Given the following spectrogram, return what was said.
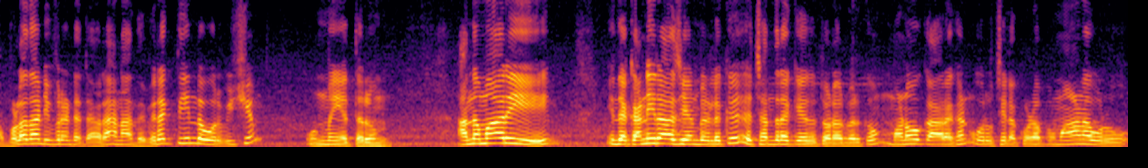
அவ்வளோதான் டிஃப்ரெண்ட்டை தவிர ஆனால் அந்த விரக்தின்ற ஒரு விஷயம் உண்மையை தரும். அந்த மாதிரி இந்த கன்னிராசி என்பவர்களுக்கு சந்திரகேது தொடர்பு இருக்கும். மனோகாரகன் ஒரு சில குழப்பமான ஒரு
